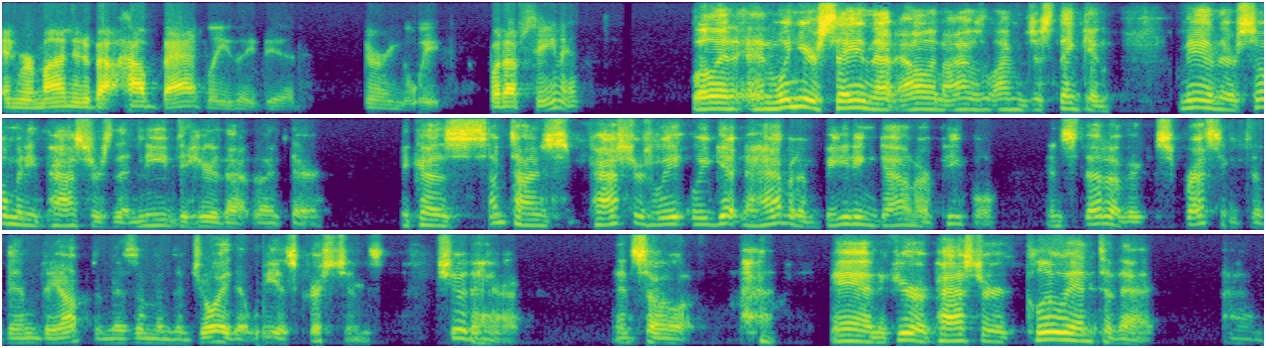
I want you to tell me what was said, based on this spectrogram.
and reminded about how badly they did during the week. But I've seen it. Well, and, and when you're saying that, Alan, I was, I'm just thinking, man, there's so many pastors that need to hear that right there because sometimes pastors we, we get in the habit of beating down our people instead of expressing to them the optimism and the joy that we as christians should have. And so man if you're a pastor clue into that. Um,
